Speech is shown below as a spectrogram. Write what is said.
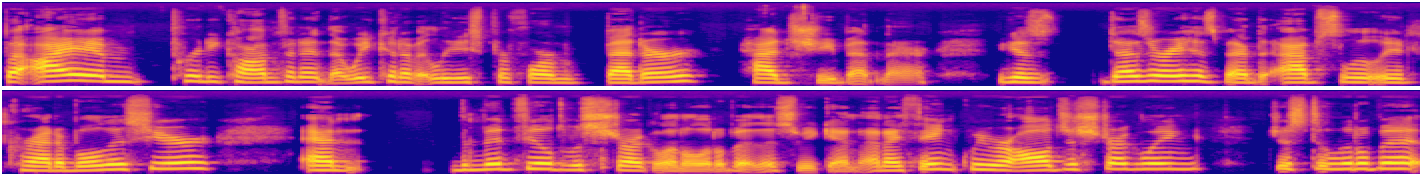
but I am pretty confident that we could have at least performed better had she been there because Desiree has been absolutely incredible this year, and the midfield was struggling a little bit this weekend, and I think we were all just struggling just a little bit.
